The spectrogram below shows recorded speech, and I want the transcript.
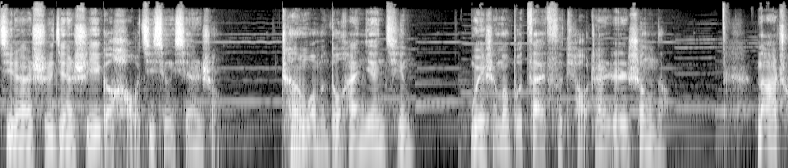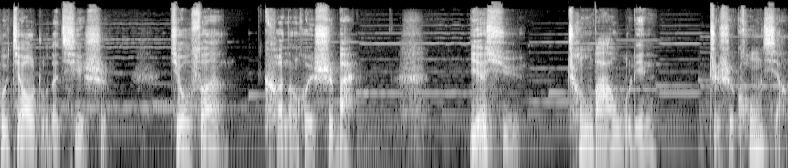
既然时间是一个好记性先生，趁我们都还年轻，为什么不再次挑战人生呢？拿出教主的气势，就算可能会失败，也许称霸武林只是空想。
